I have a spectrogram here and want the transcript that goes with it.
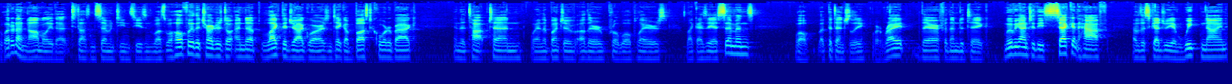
What an anomaly that 2017 season was. Well, hopefully the Chargers don't end up like the Jaguars and take a bust quarterback in the top 10 when a bunch of other Pro Bowl players like Isaiah Simmons, well, potentially, we're right there for them to take. Moving on to the second half of the schedule, you have Week Nine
